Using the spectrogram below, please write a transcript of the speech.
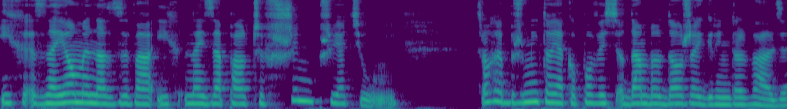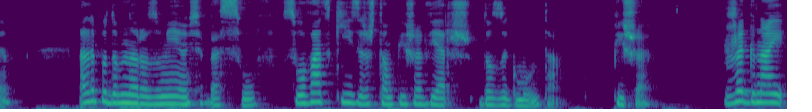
Ich znajomy nazywa ich najzapalczywszymi przyjaciółmi. Trochę brzmi to jak opowieść o Dumbledorze i Grindelwaldzie, ale podobno rozumieją się bez słów. Słowacki zresztą pisze wiersz do Zygmunta. Pisze: Żegnaj,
